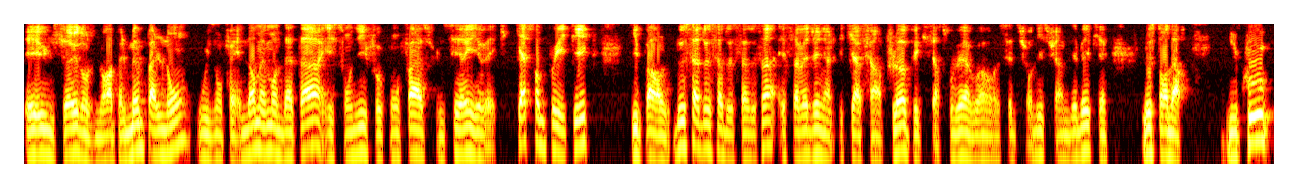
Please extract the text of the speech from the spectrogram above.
et une série dont je me rappelle même pas le nom, où ils ont fait énormément de data et ils se sont dit il faut qu'on fasse une série avec quatre hommes politiques qui parlent de ça, de ça, de ça, de ça, et ça va être génial. Et qui a fait un flop et qui s'est retrouvé à avoir 7 sur 10 sur MDB, qui est le standard. Du coup,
